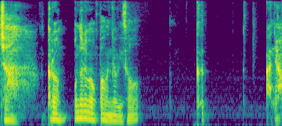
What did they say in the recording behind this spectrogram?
자, 그럼 오늘의 먹방은 여기서 끝. 안녕.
